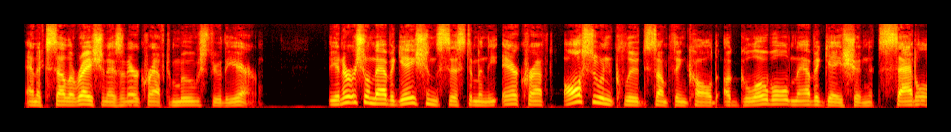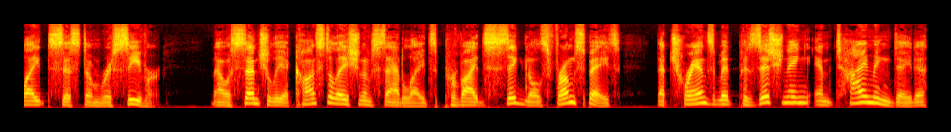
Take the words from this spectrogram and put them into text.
and acceleration as an aircraft moves through the air. The inertial navigation system in the aircraft also includes something called a Global Navigation Satellite System Receiver. Now, essentially, a constellation of satellites provides signals from space that transmit positioning and timing data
